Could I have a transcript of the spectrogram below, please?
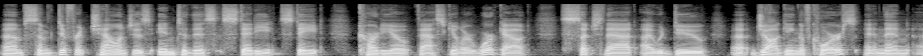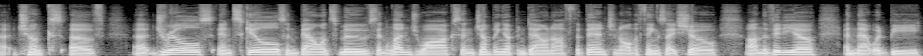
um, some different challenges into this steady state cardiovascular workout such that I would do uh, jogging, of course, and then uh, chunks of uh, drills and skills and balance moves and lunge walks and jumping up and down off the bench and all the things I show on the video. And that would be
